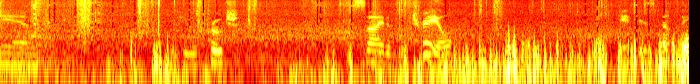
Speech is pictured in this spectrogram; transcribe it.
And if you approach the side of the trail, it is nothing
